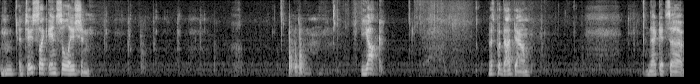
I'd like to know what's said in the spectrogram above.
It tastes like insulation. Yuck. Let's put that down. That gets uh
